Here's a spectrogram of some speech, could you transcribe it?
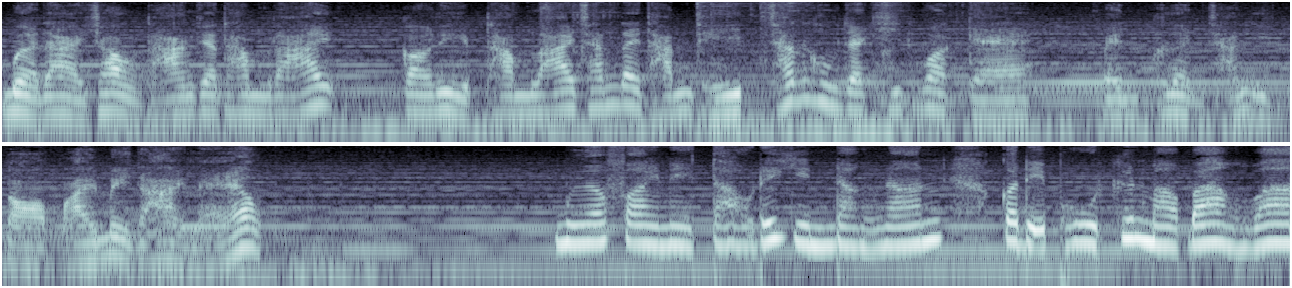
เมื่อได้ช่องทางจะทำร้าย ก็รีบทำร้ายฉันได้ทันที ฉันคงจะคิดว่าแก เป็นเพื่อนฉันอีกต่อไปไม่ได้แล้ว เมื่อไฟในเตาได้ยินดังนั้น ก็ได้พูดขึ้นมาบ้างว่า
